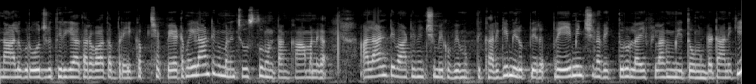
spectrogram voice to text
నాలుగు రోజులు తిరిగి తర్వాత బ్రేకప్ చెప్పేయటం ఇలాంటివి మనం చూస్తూ ఉంటాం కామన్గా అలాంటి వాటిని నుంచి మీకు విముక్తి కలిగి మీరు ప్రేమించిన వ్యక్తులు లైఫ్ లాంగ్ మీతో ఉండటానికి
